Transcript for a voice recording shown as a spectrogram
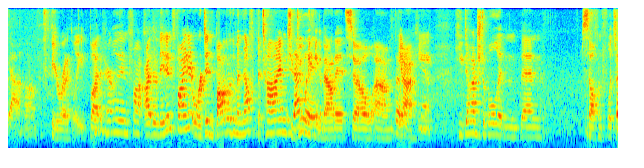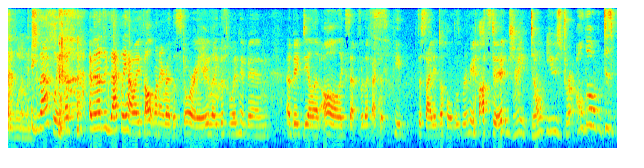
Yeah. Um, theoretically, but apparently they didn't find either they didn't find it or it didn't bother them enough at the time to do anything about it. So um, yeah, he yeah. he dodged a bullet and then self-inflicted a wound. Exactly. That's I mean that's exactly how I felt when I read the story. Like this wouldn't have been a big deal at all, except for the fact that he decided to hold his roommate hostage. Right. Don't use drugs. Although, does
